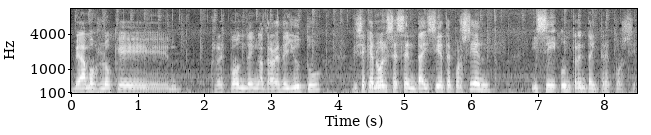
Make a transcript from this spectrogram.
Veamos lo que responden a través de YouTube. Dice que no el 67% y sí un 33%.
